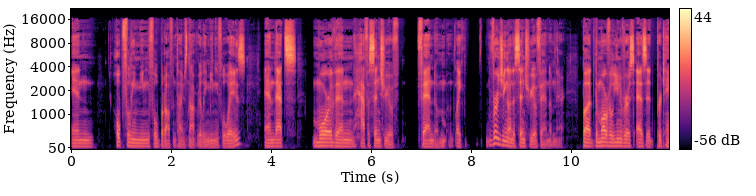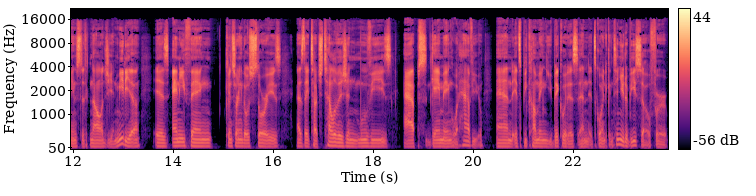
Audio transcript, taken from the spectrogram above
in hopefully meaningful, but oftentimes not really meaningful ways. and that's more than half a century of fandom, like verging on a century of fandom there. But the Marvel Universe, as it pertains to technology and media, is anything concerning those stories as they touch television, movies, apps, gaming, what have you. And it's becoming ubiquitous and it's going to continue to be so for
